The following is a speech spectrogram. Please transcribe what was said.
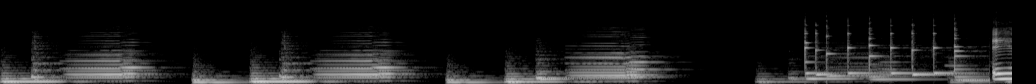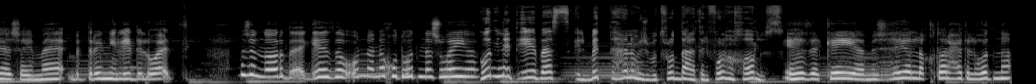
إيه يا شيماء بترني ليه دلوقتي؟ مش النهارده إجازة وقلنا ناخد ودنا شوية. هدنة إيه بس؟ البت هنا مش بترد على تليفونها خالص. يا زكيه مش هي اللي اقترحت الهدنة؟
